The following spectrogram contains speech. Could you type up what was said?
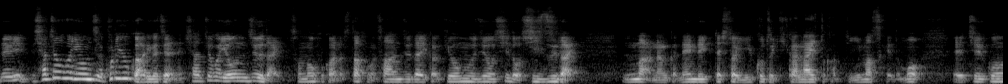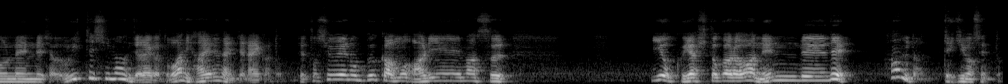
で、社長が40、これよくありがちだよね。社長が40代、その他のスタッフが30代以下、業務上指導しづらい。まあなんか年齢いった人は言うこと聞かないとかって言いますけども、え中高年齢者が浮いてしまうんじゃないかと、輪に入れないんじゃないかと。で、年上の部下もあり得ます。意欲や人柄は年齢で判断できませんと。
